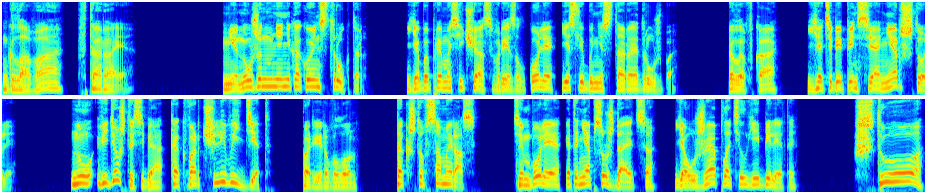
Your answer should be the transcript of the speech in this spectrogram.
Глава вторая. Не нужен мне никакой инструктор. Я бы прямо сейчас врезал Коле, если бы не старая дружба. ЛФК? Я тебе пенсионер, что ли? Ну, ведешь ты себя, как ворчливый дед, парировал он. Так что в самый раз. Тем более, это не обсуждается. Я уже оплатил ей билеты. Что?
